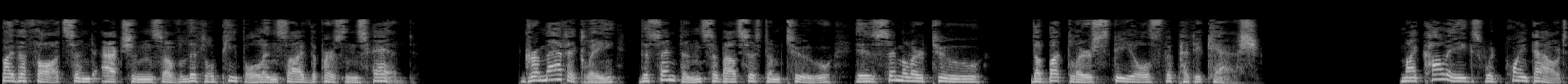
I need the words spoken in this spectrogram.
by the thoughts and actions of little people inside the person's head. Grammatically, the sentence about System 2 is similar to, the butler steals the petty cash. My colleagues would point out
